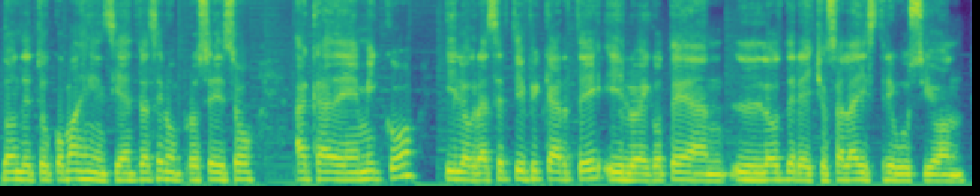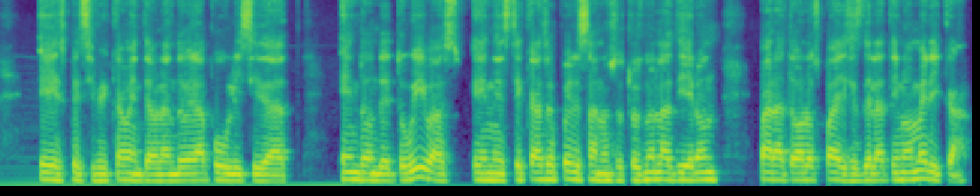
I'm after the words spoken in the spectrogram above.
donde tú como agencia entras en un proceso académico y logras certificarte y luego te dan los derechos a la distribución, eh, específicamente hablando de la publicidad en donde tú vivas. En este caso, pues a nosotros nos las dieron para todos los países de Latinoamérica.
